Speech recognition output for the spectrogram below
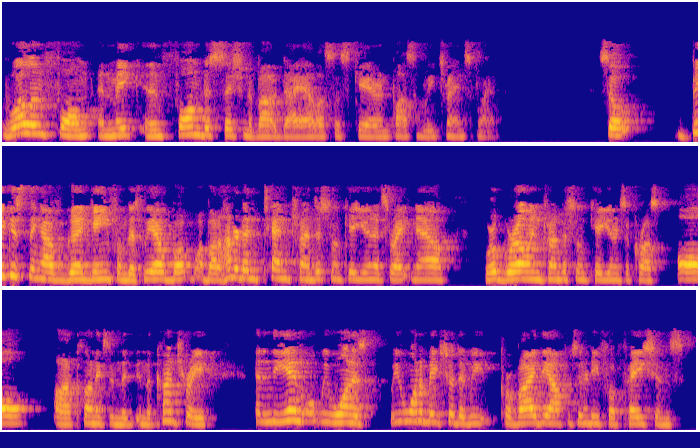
well informed and make an informed decision about dialysis care and possibly transplant. So biggest thing I've gained from this, we have about, about 110 transitional care units right now. We're growing transitional care units across all our clinics in the, in the country. And in the end, what we want is we want to make sure that we provide the opportunity for patients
